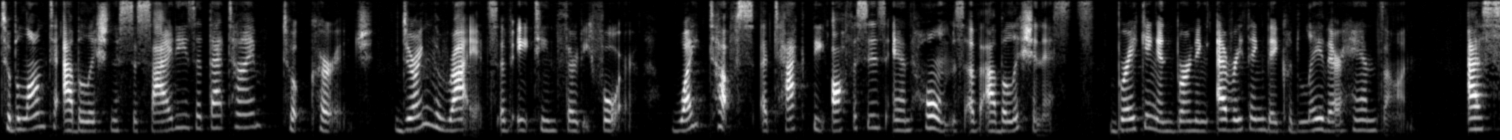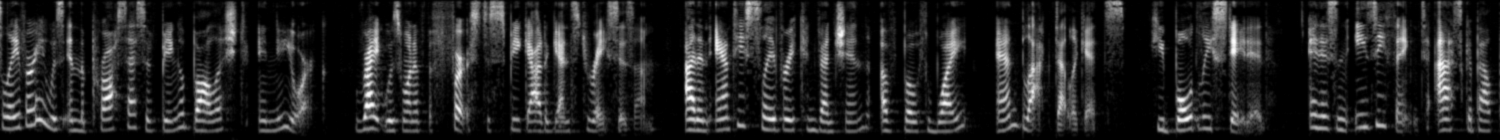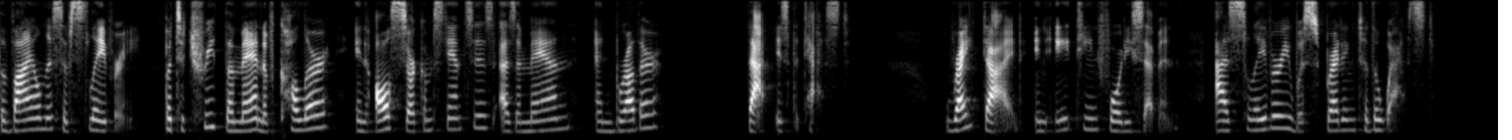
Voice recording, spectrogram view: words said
To belong to abolitionist societies at that time took courage. During the riots of 1834, white toughs attacked the offices and homes of abolitionists, breaking and burning everything they could lay their hands on. As slavery was in the process of being abolished in New York, Wright was one of the first to speak out against racism. At an anti slavery convention of both white and black delegates, he boldly stated It is an easy thing to ask about the vileness of slavery, but to treat the man of color in all circumstances as a man and brother, that is the test. Wright died in 1847 as slavery was spreading to the West.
